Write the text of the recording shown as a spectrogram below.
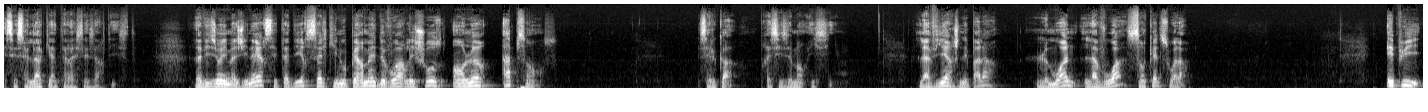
c'est celle-là qui intéresse les artistes. La vision imaginaire, c'est-à-dire celle qui nous permet de voir les choses en leur absence. C'est le cas précisément ici. La Vierge n'est pas là. Le moine la voit sans qu'elle soit là. Et puis,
